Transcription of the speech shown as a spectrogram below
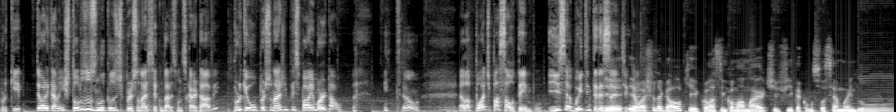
Porque, teoricamente, todos os núcleos de personagens secundários são descartáveis, porque o personagem principal é imortal. então, ela pode passar o tempo. E isso é muito interessante, E cara. eu acho legal que, assim como a Marte fica como se fosse a mãe do,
